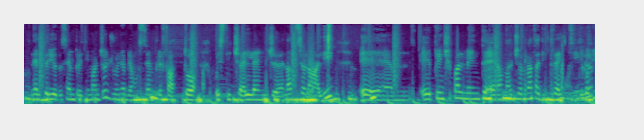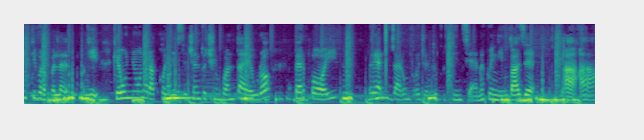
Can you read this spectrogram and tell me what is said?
nel periodo sempre di maggio-giugno, abbiamo sempre fatto questi challenge nazionali e, e principalmente era una giornata di trekking. L'obiettivo era quello di che ognuno raccogliesse 150 euro per poi realizzare un progetto tutti insieme. Quindi in base a, a, a,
